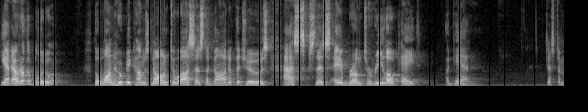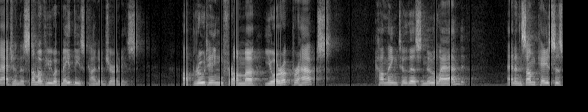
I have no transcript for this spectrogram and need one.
Yet, out of the blue, the one who becomes known to us as the God of the Jews asks this Abram to relocate again. Just imagine this. Some of you have made these kind of journeys uprooting from uh, Europe, perhaps, coming to this new land, and in some cases,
